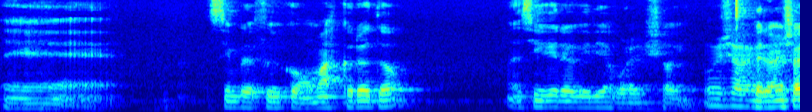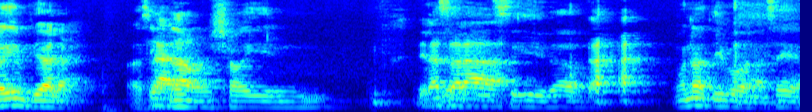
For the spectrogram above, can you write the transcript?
Eh, siempre fui como más croto. Así que creo que iría por el jogging. Un jogging. Pero un jogging piola. O sea, Claro. no, un jogging. de la salada. Sí, no. Uno tipo, no sé,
